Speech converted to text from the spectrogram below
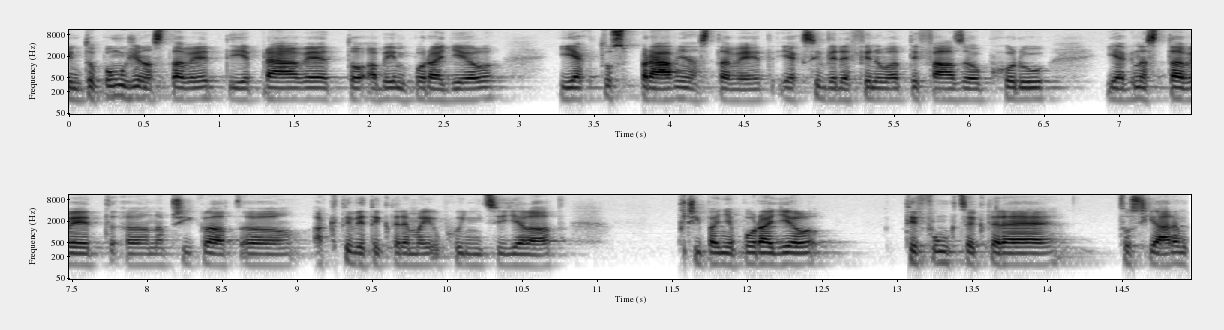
jim to pomůže nastavit, je právě to, aby jim poradil, jak to správně nastavit, jak si vydefinovat ty fáze obchodu, jak nastavit eh, například eh, aktivity, které mají obchodníci dělat, případně poradil ty funkce, které to CRM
